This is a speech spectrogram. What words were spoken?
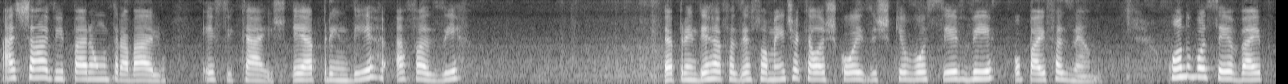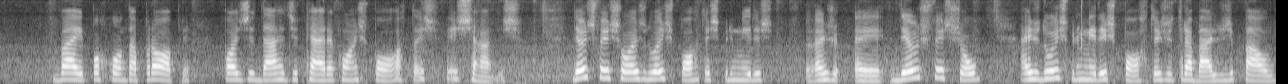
A chave para um trabalho eficaz é aprender a fazer é aprender a fazer somente aquelas coisas que você vê o pai fazendo. Quando você vai vai por conta própria, pode dar de cara com as portas fechadas. Deus fechou as duas portas primeiras. As, é, Deus fechou as duas primeiras portas de trabalho de Paulo.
